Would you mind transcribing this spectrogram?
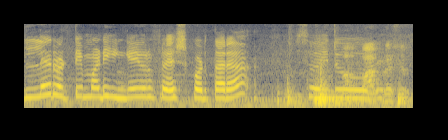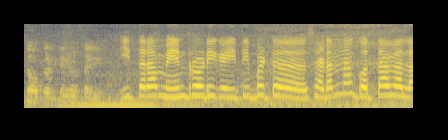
ಇಲ್ಲೇ ರೊಟ್ಟಿ ಮಾಡಿ ಹಿಂಗೆ ಇವ್ರು ಫ್ರೆಶ್ ಕೊಡ್ತಾರ. ಸೊ ಇದು ಈ ತರ ಮೇನ್ ರೋಡಿಗೆ ಐತಿ ಬಟ್ ಸಡನ್ ಆಗಿ ಗೊತ್ತಾಗಲ್ಲ.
